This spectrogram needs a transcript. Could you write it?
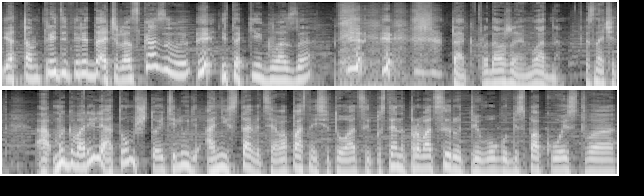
Я там третью передачу рассказываю, и такие глаза. Так, продолжаем. Ладно. Значит, а, мы говорили о том, что эти люди, они ставят себя в опасные ситуации, постоянно провоцируют тревогу, беспокойство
